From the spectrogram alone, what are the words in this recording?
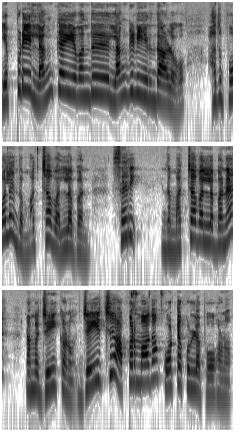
எப்படி லங்கை வந்து லங்கினி இருந்தாலோ அதுபோல் இந்த மச்ச வல்லபன் சரி இந்த மச்ச வல்லபனை நம்ம ஜெயிக்கணும். ஜெயிச்சு அப்புறமா தான் கோட்டைக்குள்ளே போகணும்.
